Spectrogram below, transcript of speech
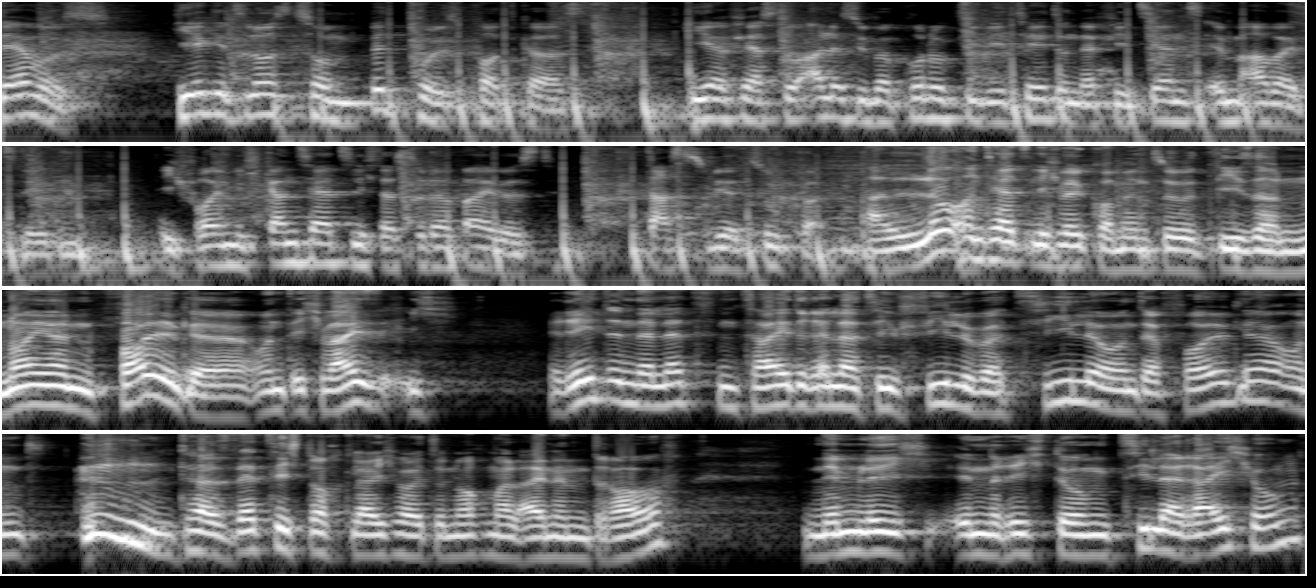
Servus, hier geht's los zum Bitpuls Podcast. Hier erfährst du alles über Produktivität und Effizienz im Arbeitsleben. Ich freue mich ganz herzlich, dass du dabei bist. Das wird super. Hallo und herzlich willkommen zu dieser neuen Folge. Und ich weiß, ich rede in der letzten Zeit relativ viel über Ziele und Erfolge und da setze ich doch gleich heute nochmal einen drauf, nämlich in Richtung Zielerreichung.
